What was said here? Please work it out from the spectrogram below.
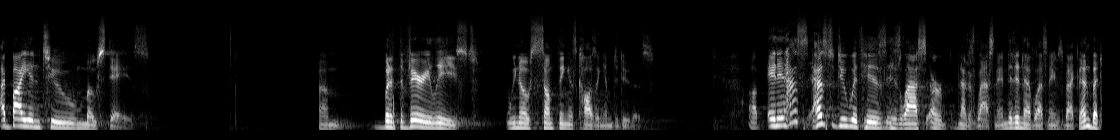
I buy into most days. Um, but at the very least, we know something is causing him to do this. Uh, and it has, has to do with his, his last, or not his last name, they didn't have last names back then, but,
